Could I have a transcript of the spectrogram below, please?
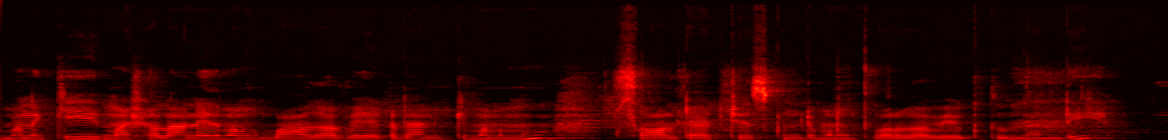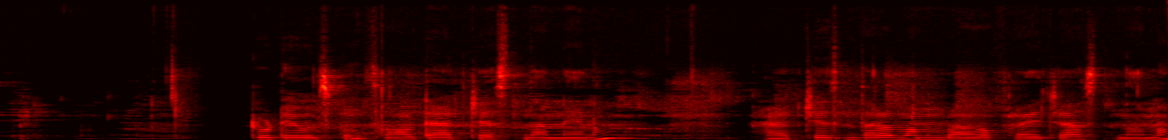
మనకి మసాలా అనేది మనకు బాగా వేగడానికి మనము సాల్ట్ యాడ్ చేసుకుంటే మనకు త్వరగా వేగుతుందండి. టూ టేబుల్ స్పూన్ సాల్ట్ యాడ్ చేస్తున్నాను నేను. యాడ్ చేసిన తర్వాత మనం బాగా ఫ్రై చేస్తున్నాను.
